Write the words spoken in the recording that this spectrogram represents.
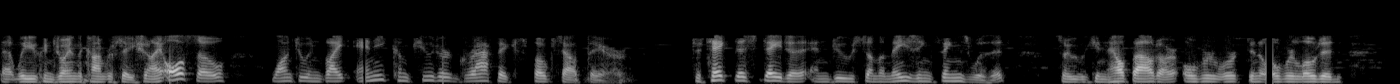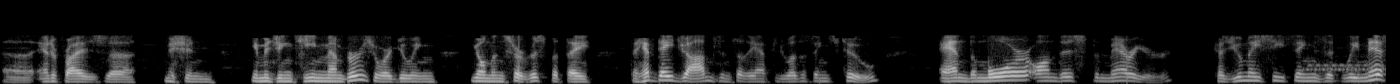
That way you can join the conversation. I also want to invite any computer graphics folks out there to take this data and do some amazing things with it so we can help out our overworked and overloaded uh, enterprise uh, mission imaging team members who are doing yeoman service, but they, they have day jobs and so they have to do other things too. And the more on this, the merrier, because you may see things that we miss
